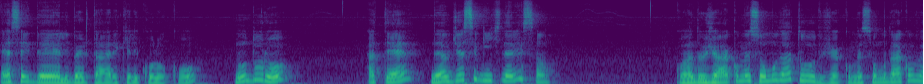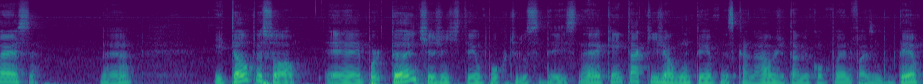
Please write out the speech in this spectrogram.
essa ideia libertária que ele colocou não durou até né, o dia seguinte da eleição. Quando já começou a mudar tudo, já começou a mudar a conversa. Né? Então, pessoal, é importante a gente ter um pouco de lucidez. Né? Quem está aqui já há algum tempo nesse canal, já está me acompanhando faz um bom tempo,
